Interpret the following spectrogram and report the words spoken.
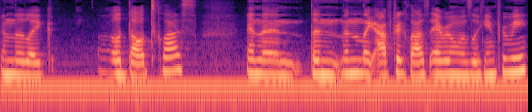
in the like adult class and then then then like after class everyone was looking for me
